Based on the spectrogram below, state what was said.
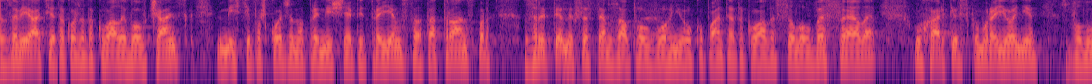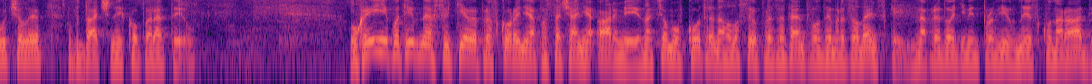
З авіації також атакували Вовчанськ. В місті пошкоджено приміщення підприємства та транспорт. З реактивних систем залпового вогню окупанти атакували село Веселе у Харківському районі. Влучили в дачний кооператив. Україні потрібне суттєве прискорення постачання армії. На цьому вкотре наголосив президент Володимир Зеленський. Напередодні він провів низку нарад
